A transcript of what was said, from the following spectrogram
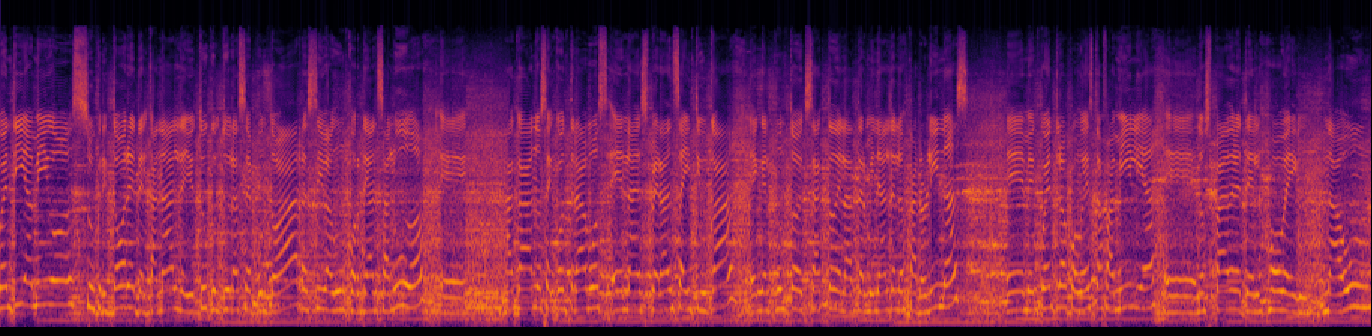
Buen día amigos, suscriptores del canal de YouTube Cultura C.A. Reciban un cordial saludo. Eh, nos encontramos en la Esperanza Intiucá, en el punto exacto de la terminal de los Carolinas. Eh, me encuentro con esta familia, los padres del joven Naún,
